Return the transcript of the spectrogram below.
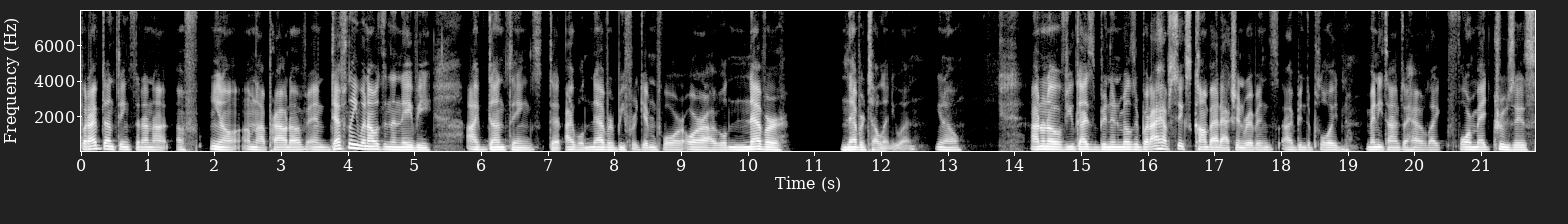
But I've done things that I'm not, uh, you know, I'm not proud of. And definitely when I was in the Navy, I've done things that I will never be forgiven for, or I will never, never tell anyone. You know, I don't know if you guys have been in the military, but I have six combat action ribbons. I've been deployed many times. I have like four med cruises.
